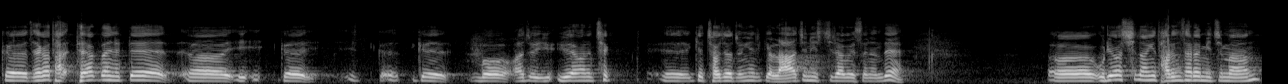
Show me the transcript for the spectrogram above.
그 제가 다, 대학 다닐 때 어, 이, 그, 그, 그, 뭐 아주 유행하는 책 이렇게 저자 중에 이렇게 라즈니스라고 있었는데 어, 우리와 신앙이 다른 사람이지만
